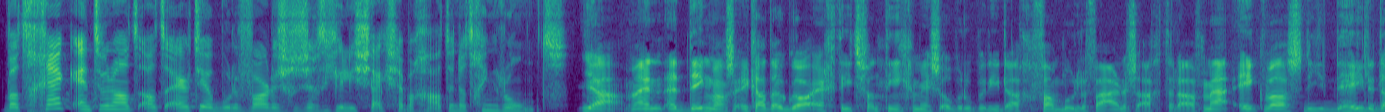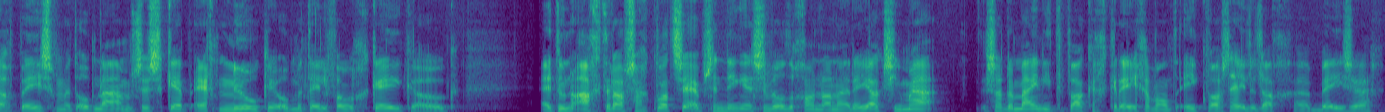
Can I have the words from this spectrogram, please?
wat gek. En toen had, had RTL Boulevard dus gezegd dat jullie seks hebben gehad en dat ging rond. Ja, en het ding was, ik had ook wel echt iets van tien gemiste oproepen die dag van Boulevard dus achteraf. Maar ja, ik was die de hele dag bezig met opnames, dus ik heb echt nul keer op mijn telefoon gekeken ook. En toen achteraf zag ik WhatsApps en dingen en ze wilden gewoon dan een reactie. Maar ja, ze hadden mij niet te pakken gekregen, want ik was de hele dag eh, bezig.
